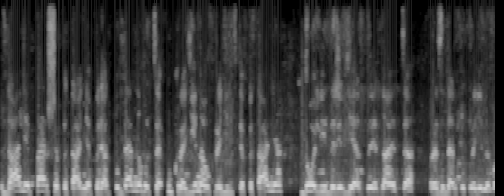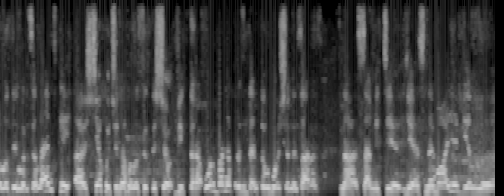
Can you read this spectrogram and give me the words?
Далі перше питання порядку денного це Україна, українське питання. До лідерів ЄС доєднається президент України Володимир Зеленський. А ще хочу наголосити, що Віктора Орбана, президента Угорщини, зараз на саміті ЄС немає. Він е,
